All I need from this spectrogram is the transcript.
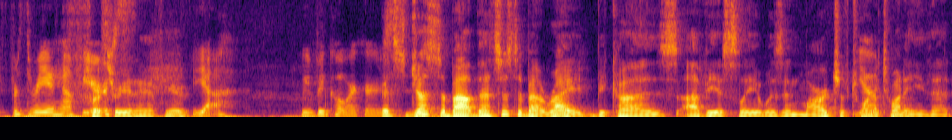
for three and a half for years. three and a half years. Yeah, we've been coworkers. It's just about that's just about right because obviously it was in March of 2020 that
